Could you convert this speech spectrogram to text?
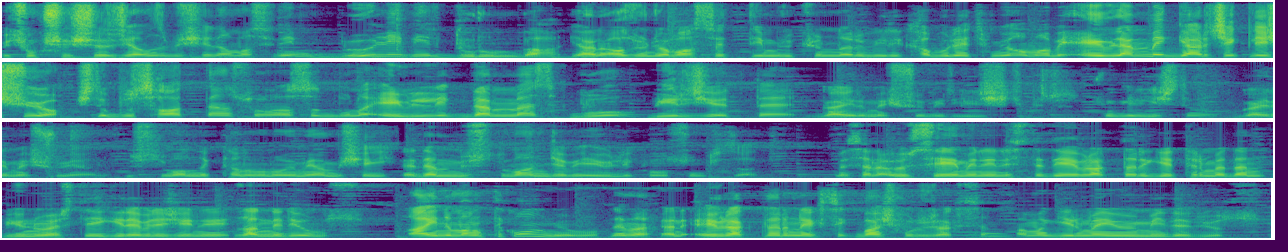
Ve çok şaşıracağınız bir şeyden bahsedeyim. Böyle bir durumda yani az önce bahsettiğim rükünleri biri kabul etmiyor ama bir evlenme gerçekleşiyor. İşte bu saatten sonra asıl buna evlilik denmez. Bu bir cihette gayrimeşru bir ilişkidir. Çok ilginç değil mi? Gayrimeşru yani. Müslümanlık tanımına uymayan bir şey neden Müslümanca bir evlilik olsun ki zaten? Mesela ÖSYM'nin istediği evrakları getirmeden bir üniversiteye girebileceğini zannediyor musun? Aynı mantık olmuyor mu? Değil mi? Yani evrakların eksik başvuracaksın ama girmeyi ümit ediyorsun.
